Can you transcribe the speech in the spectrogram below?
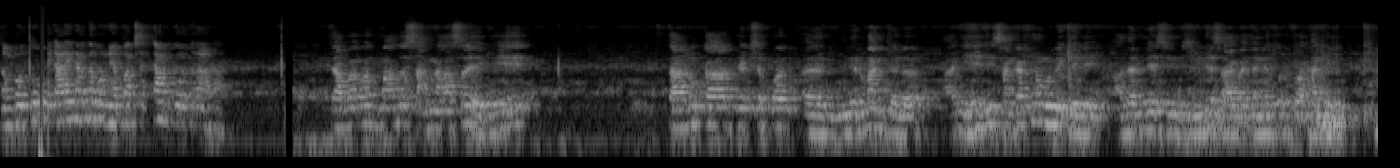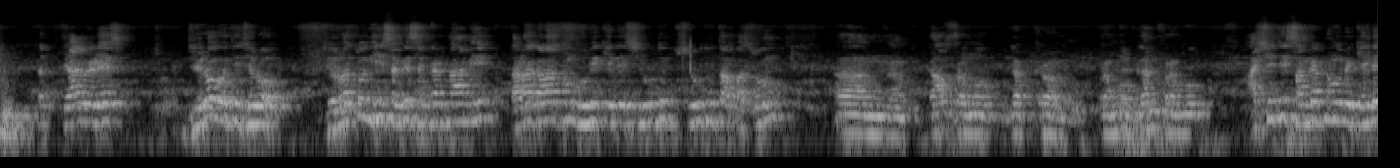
संपवतो. कार्यकर्ता म्हणून या पक्षात काम करत राहणार त्याबाबत माझं सांगणं असं आहे की तालुका अध्यक्षपद निर्माण केलं आणि हे जी संघटना उभी केली आदरणीय शिंदे साहेबांच्या नेतृत्वाखाली तर त्यावेळेस झिरो होती झिरो. झिरोतून ही सगळी संघटना आम्ही तळागाळातून उभी केली शिवदूत शिवदूतापासून गाव प्रमुख गट प्रमुख गण प्रमुख अशी जी संघटना उभी केली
